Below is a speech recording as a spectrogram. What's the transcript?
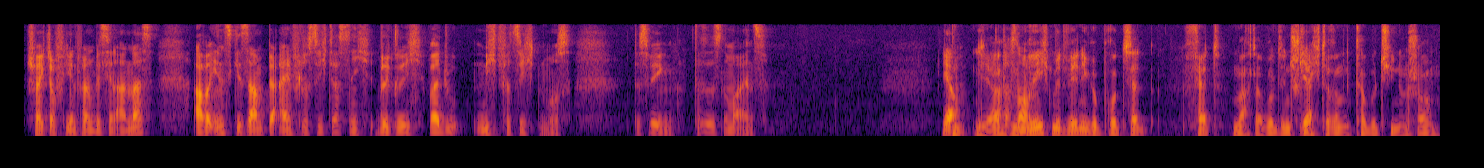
schmeckt auf jeden Fall ein bisschen anders. Aber insgesamt beeinflusst sich das nicht wirklich, weil du nicht verzichten musst. Deswegen, das ist Nummer eins. Ja, Ja, was noch? Milch mit weniger Prozent Fett macht aber den schlechteren Cappuccino-Schaum.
